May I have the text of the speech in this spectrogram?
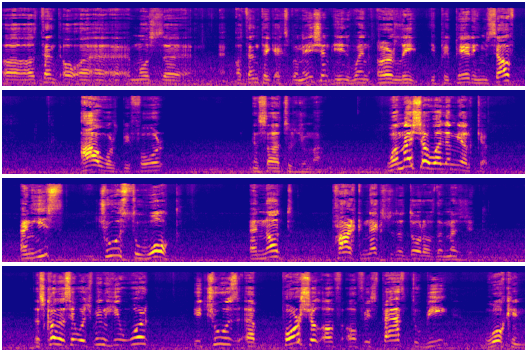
authentic, uh, uh, uh, most uh, authentic explanation is when early he prepared himself hours before in Salatul Jummah. وَمَشَى وَلَمْ يَرْكَبْ And he choose to walk and not park next to the door of the masjid. The scholars say, which means he worked he chose a portion of, of his path to be walking,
